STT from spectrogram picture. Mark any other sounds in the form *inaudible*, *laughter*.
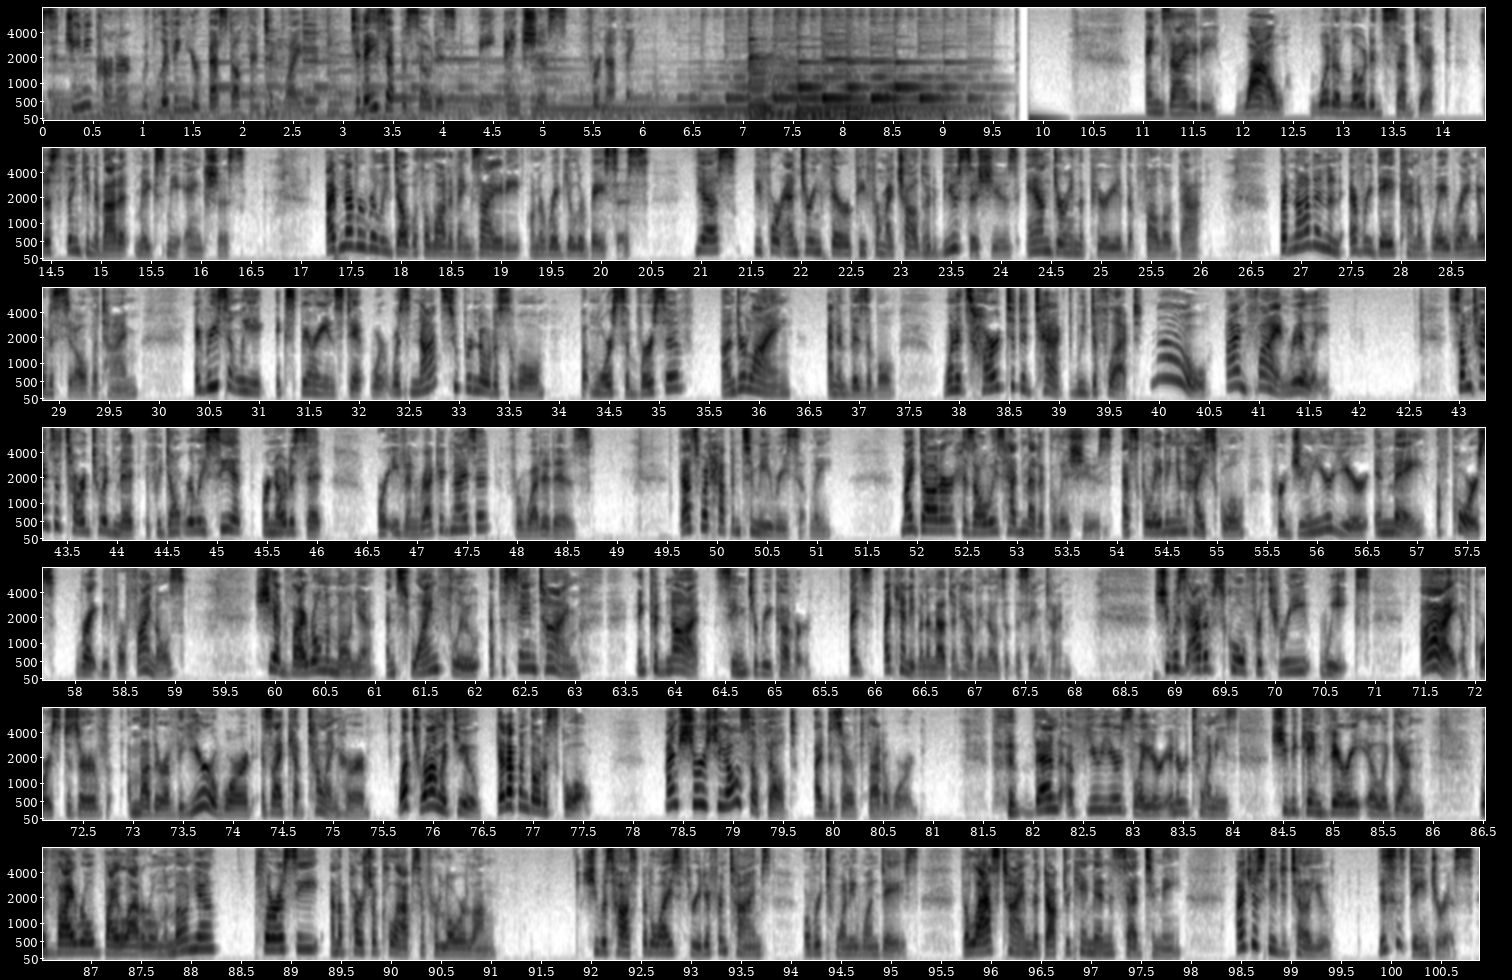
This is Jeannie Kerner with Living Your Best Authentic Life. Today's episode is Be Anxious for Nothing. Anxiety. Wow, what a loaded subject. Just thinking about it makes me anxious. I've never really dealt with a lot of anxiety on a regular basis. Yes, before entering therapy for my childhood abuse issues and during the period that followed that. But not in an everyday kind of way where I noticed it all the time. I recently experienced it where it was not super noticeable, but more subversive, underlying, and invisible. When it's hard to detect, we deflect. No, I'm fine, really. Sometimes it's hard to admit if we don't really see it or notice it or even recognize it for what it is. That's what happened to me recently. My daughter has always had medical issues, escalating in high school, her junior year in May, of course, right before finals. She had viral pneumonia and swine flu at the same time *laughs* and could not seem to recover. I, I can't even imagine having those at the same time. She was out of school for three weeks. I, of course, deserve a Mother of the Year award as I kept telling her, What's wrong with you? Get up and go to school. I'm sure she also felt I deserved that award. *laughs* then, a few years later, in her 20s, she became very ill again with viral bilateral pneumonia, pleurisy, and a partial collapse of her lower lung. She was hospitalized three different times over 21 days. The last time the doctor came in and said to me, I just need to tell you, this is dangerous.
